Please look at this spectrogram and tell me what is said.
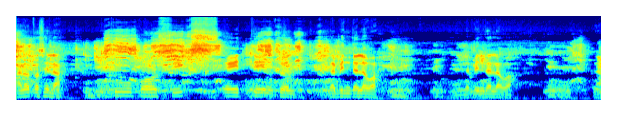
Ano to sila? 2, 4, 6, 18, 12. Labindalawa. Labindalawa na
